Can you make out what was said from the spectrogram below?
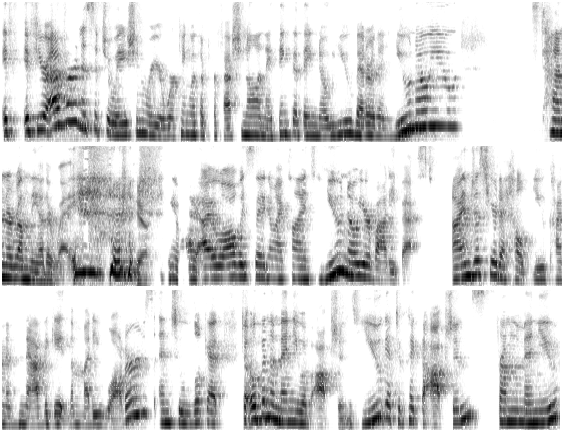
if, if you're ever in a situation where you're working with a professional and they think that they know you better than you know you, it's time to run the other way. yeah. you know, I, I will always say to my clients, you know your body best. I'm just here to help you kind of navigate the muddy waters and to look at, to open the menu of options. You get to pick the options from the menu,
